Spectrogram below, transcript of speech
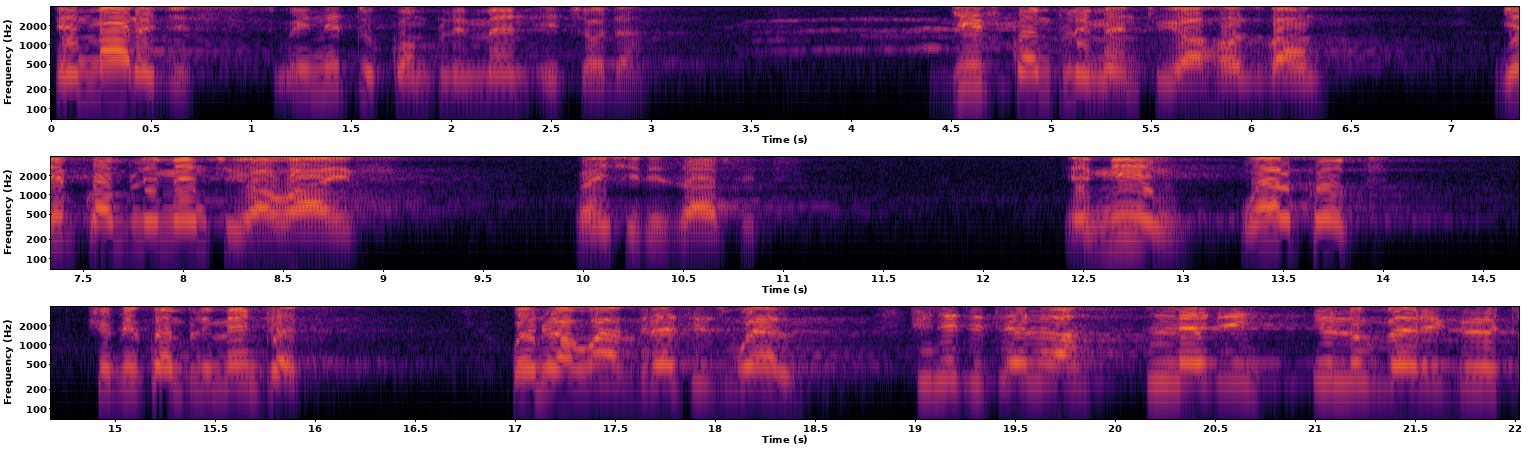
In marriages, we need to compliment each other. Give compliment to your husband. Give compliment to your wife when she deserves it. A meal well cooked should be complimented. When your wife dresses well, you need to tell her, Lady, you look very good.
